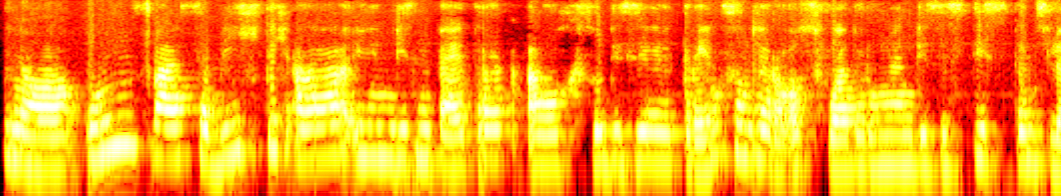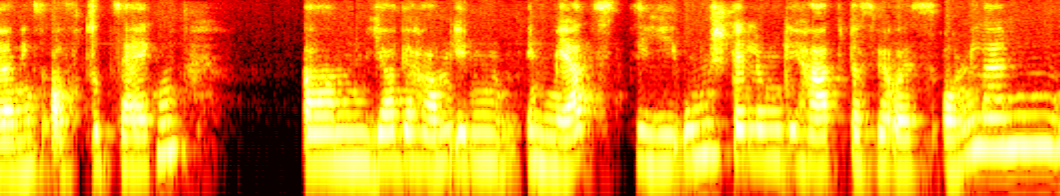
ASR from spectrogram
Genau, uns war es sehr wichtig, auch in diesem Beitrag auch so diese Grenzen und Herausforderungen dieses Distance Learnings aufzuzeigen, ähm, ja, wir haben eben im März die Umstellung gehabt, dass wir alles online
